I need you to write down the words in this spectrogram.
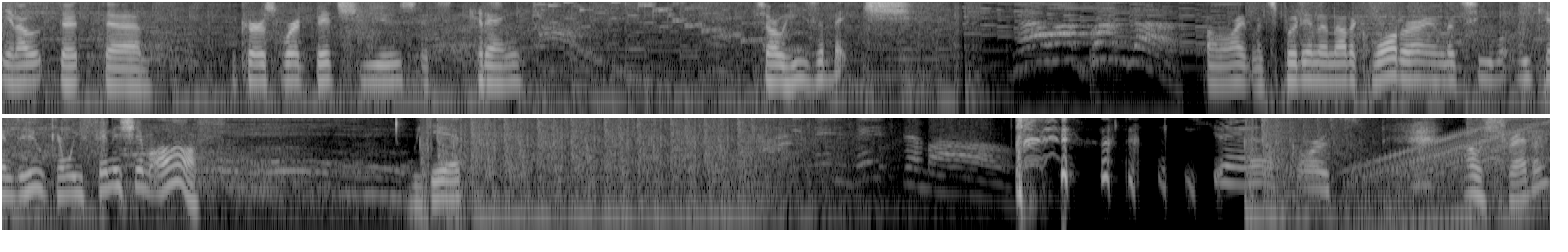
you know the the, the curse word bitch used. It's kreng. So he's a bitch. All right, let's put in another quarter and let's see what we can do. Can we finish him off? We did. yeah, of course. Oh, Shredder?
